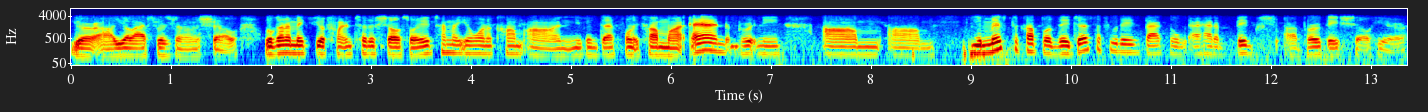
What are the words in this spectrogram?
your uh, your last visit on the show. We're gonna make you a friend to the show. So anytime that you want to come on, you can definitely come on. And Brittany, um, um, you missed a couple of days. Just a few days back, I had a big sh- uh, birthday show here.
